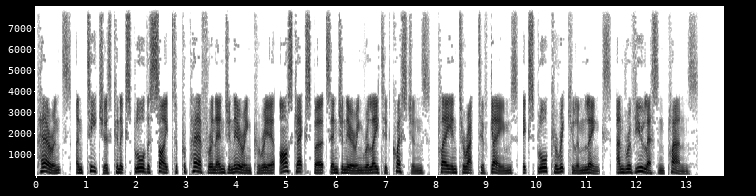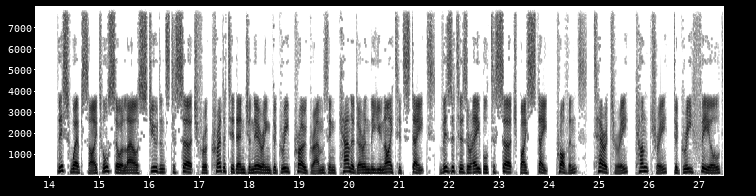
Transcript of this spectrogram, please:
parents, and teachers can explore the site to prepare for an engineering career, ask experts engineering-related questions, play interactive games, explore curriculum links, and review lesson plans. This website also allows students to search for accredited engineering degree programs in Canada and the United States. Visitors are able to search by state, province, territory, country, degree field,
